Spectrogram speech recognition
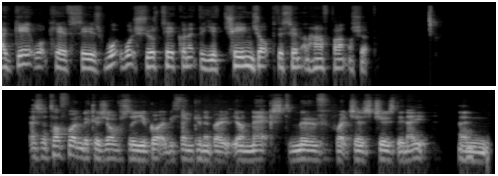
I get what Kev says. What, what's your take on it? Do you change up the centre half partnership? It's a tough one because obviously you've got to be thinking about your next move, which is Tuesday night. Mm-hmm. And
